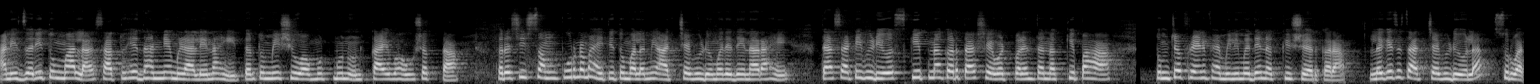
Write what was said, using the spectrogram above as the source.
आणि जरी तुम्हाला सातू हे धान्य मिळाले नाही तर तुम्ही शिवामूठ म्हणून काय वाहू शकता? तर अशी संपूर्ण माहिती तुम्हाला मी आजच्या व्हिडिओमध्ये देणार आहे. त्यासाठी व्हिडिओ स्किप न करता शेवटपर्यंत नक्की पहा. तुमच्या फ्रेंड फॅमिलीमध्ये नक्की शेअर करा. लगेचच आजच्या व्हिडिओला सुरुवात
